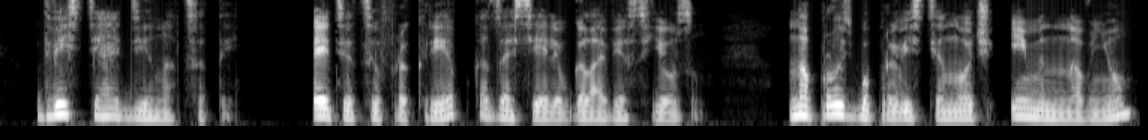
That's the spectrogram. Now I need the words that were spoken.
— 211. Эти цифры крепко засели в голове Сьюзен. На просьбу провести ночь именно в нем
